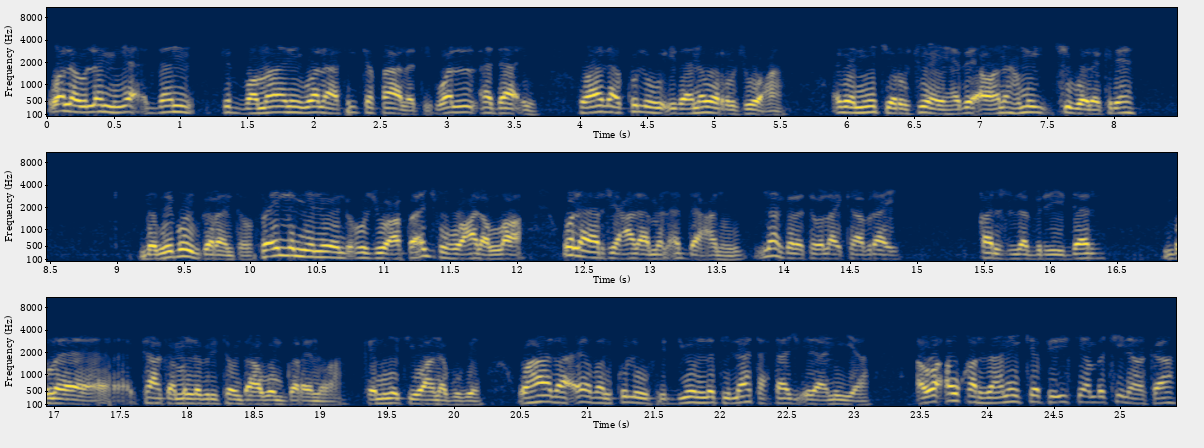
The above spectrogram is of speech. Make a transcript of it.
ولو لم يأذن في الضمان ولا في الكفالة والأداء. وهذا كله إذا نوى الرجوع. ئەگەر نیەتی رجوعی هەبێ وأنا هم يجيبوا ذكره بۆی بگەڕێنەوە فإن لم ينو الرجوع فأجره على الله ولا يرجع على من أدى عنه. ناگەڕێتەوە لای کابرای قەرز لەبری دراو بڵێ کاکە من لە بری تۆم دابوو بۆم بگەڕێنەوە. كنيتي وأنا بوبي وهذا أيضا كله في الديون التي لا تحتاج إلى نية. ئەو ئەو قەرزانەی کە پێویستیان بە چی ناکا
